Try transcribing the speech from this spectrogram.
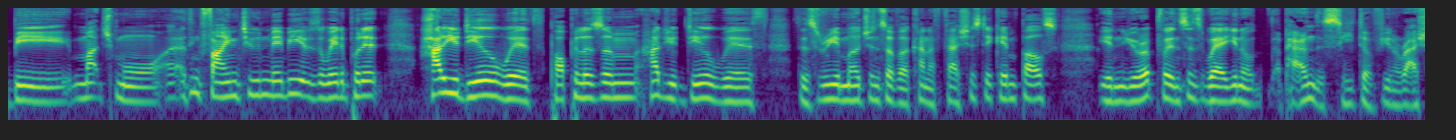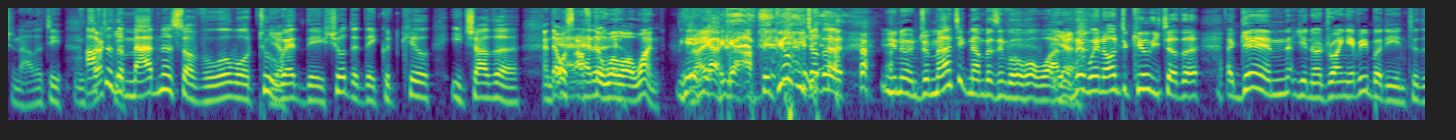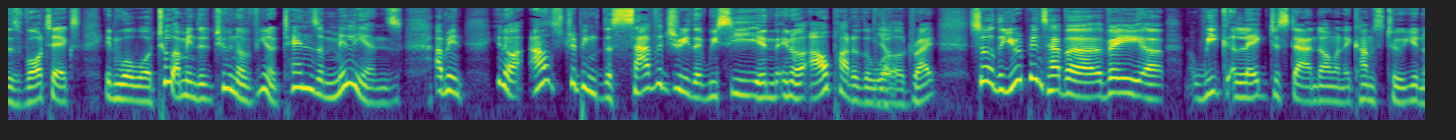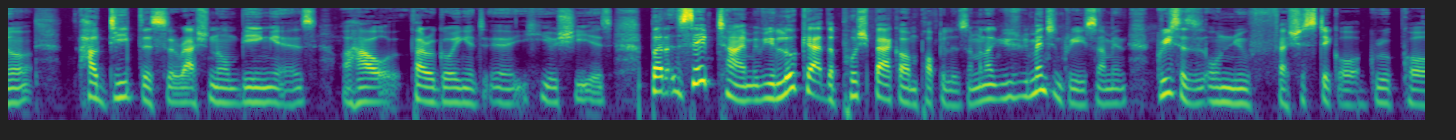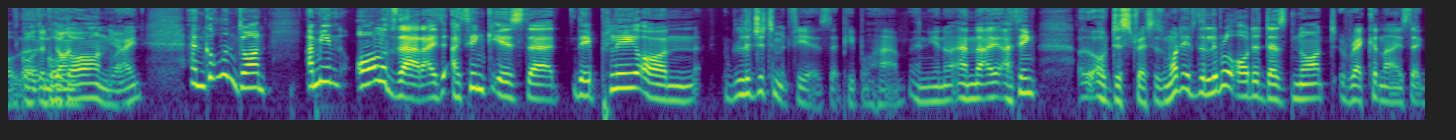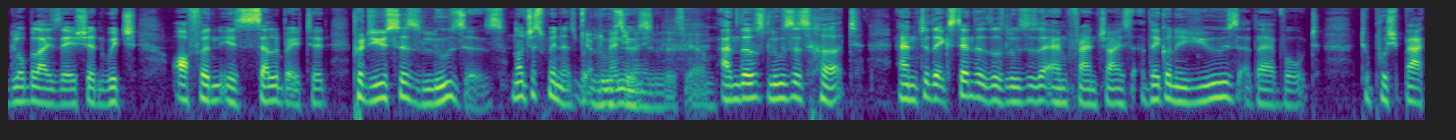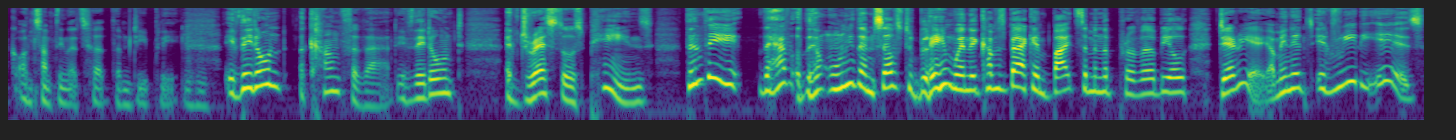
be much more, I think, fine tuned, maybe is the way to put it. How do you deal with populism? How do you deal with this reemergence of a kind of fascistic impulse in Europe, for instance, where, you know, apparent the seat of, you know, rationality after the madness of World War II, Yeah. where they showed that they could kill each other. And that was And- after World War One. yeah, right? yeah, yeah. They killed each other, you know, in dramatic numbers in World War One, Yeah. and they went on to kill each other again. You know, drawing everybody into this vortex in World War Two. I mean, the tune of you know tens of millions. I mean, you know, outstripping the savagery that we see in you know our part of the Yeah. world, right? So the Europeans have a very uh, weak leg to stand on when it comes to you know how deep this uh, rational being is, or how thoroughgoing it uh, he or she is. But at the same time, if you look at the pushback on populism, and I, you you mentioned Greece. I mean, Greece has its own new fascistic or group called uh, Golden Dawn, yeah. right? And Golden Dawn. I mean, all of that I I think is that they play on legitimate fears that people have and you know and i, I think uh, or distresses what if the liberal order does not recognize that globalization which often is celebrated produces losers not just winners but Yeah, losers many, many losers, yeah. and those losers hurt. And to the extent that those losers are enfranchised, they're going to use their vote to push back on something that's hurt them deeply. Mm-hmm. If they don't account for that, if they don't address those pains, then they they have they're only themselves to blame when it comes back and bites them in the proverbial derriere. I mean, it it really is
